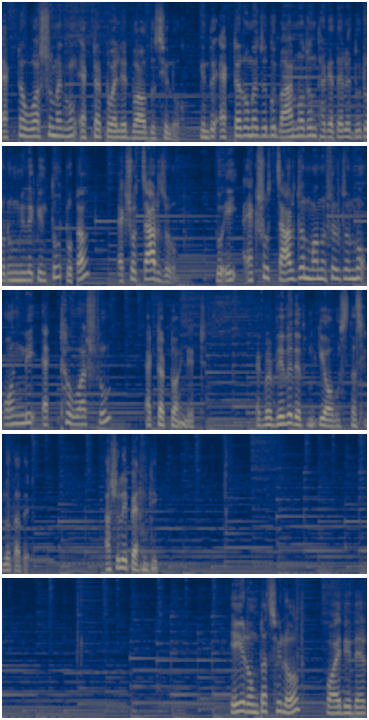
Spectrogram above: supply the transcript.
একটা ওয়াশরুম এবং একটা টয়লেট বরাদ্দ ছিল। কিন্তু একটা রুমে যদি বাহান্ন জন থাকে, তাহলে দুটো রুম মিলে কিন্তু টোটাল একশো চার জন। তো এই একশো চারজন মানুষের জন্য অনলি একটা ওয়াশরুম একটা টয়লেট একবার ভেবে দেখুন কি অবস্থা ছিল তাদের। আসলে প্যান্টিক এই রুমটা ছিল কয়েদিদের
